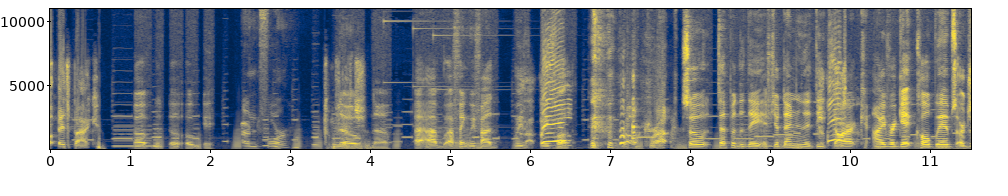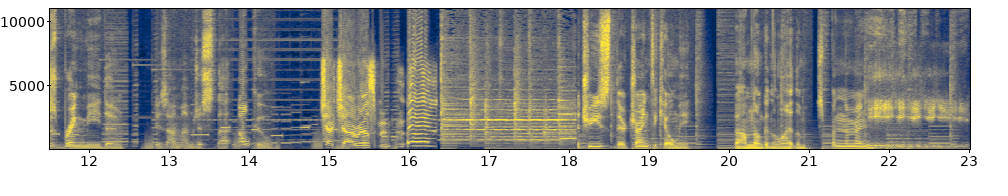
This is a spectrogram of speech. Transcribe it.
Oh, it's back. Oh, uh, okay. Round four. No, no. I, I, I think we've had we've, Crap. we've Oh crap. so tip of the day: if you're down in the deep dark, either get cobwebs or just bring me down, because I'm I'm just that Oh. cool. Cha cha, real smooth. Oh! The trees, they're trying to kill me, but I'm not gonna let them. Spin them in.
